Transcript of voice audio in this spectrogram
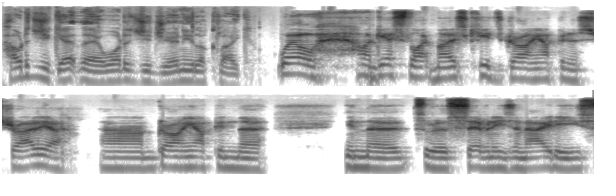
how did you get there? What did your journey look like? Well, I guess like most kids growing up in Australia, um, growing up in the in the sort of 70s and 80s,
